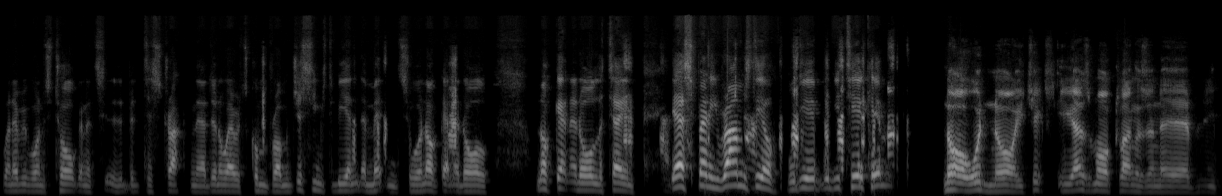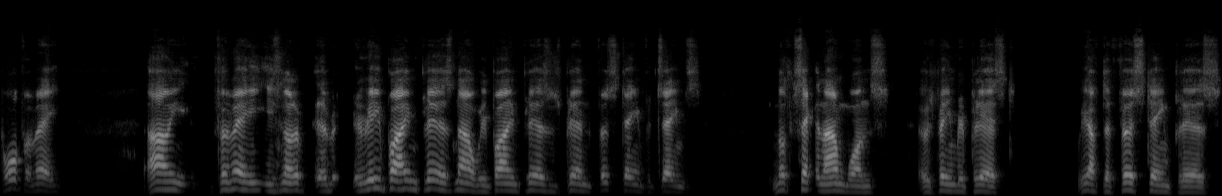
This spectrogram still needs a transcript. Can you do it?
when everyone's talking, it's a bit distracting. I don't know where it's come from. It just seems to be intermittent, so we're not getting it all, not getting it all the time. Yes, Benny Ramsdale, would you would you take him? No, I wouldn't. No, he takes, he has more clangers than uh, Pope for me. I mean, for me, he's not a. a we buying players now. We're buying players who's playing first team for teams, not second hand ones who's being replaced. We have the first team players.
